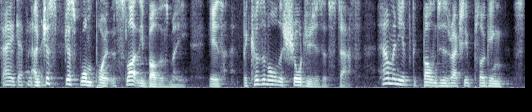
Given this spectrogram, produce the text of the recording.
Very definitely. And just, just one point that slightly bothers me is because of all the shortages of staff, how many of the volunteers are actually plugging s-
